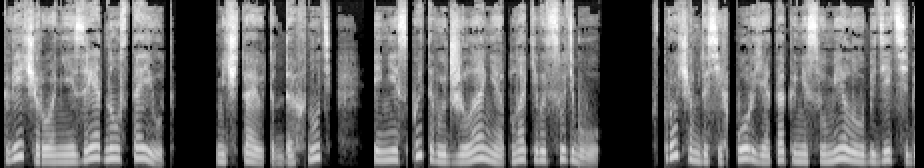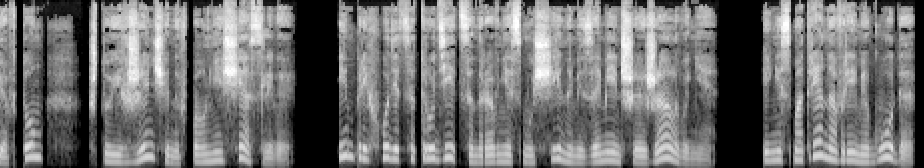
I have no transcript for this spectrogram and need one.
к вечеру они изрядно устают, мечтают отдохнуть и не испытывают желания оплакивать судьбу. Впрочем, до сих пор я так и не сумела убедить себя в том, что их женщины вполне счастливы. Им приходится трудиться наравне с мужчинами за меньшее жалование, и, несмотря на время года,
